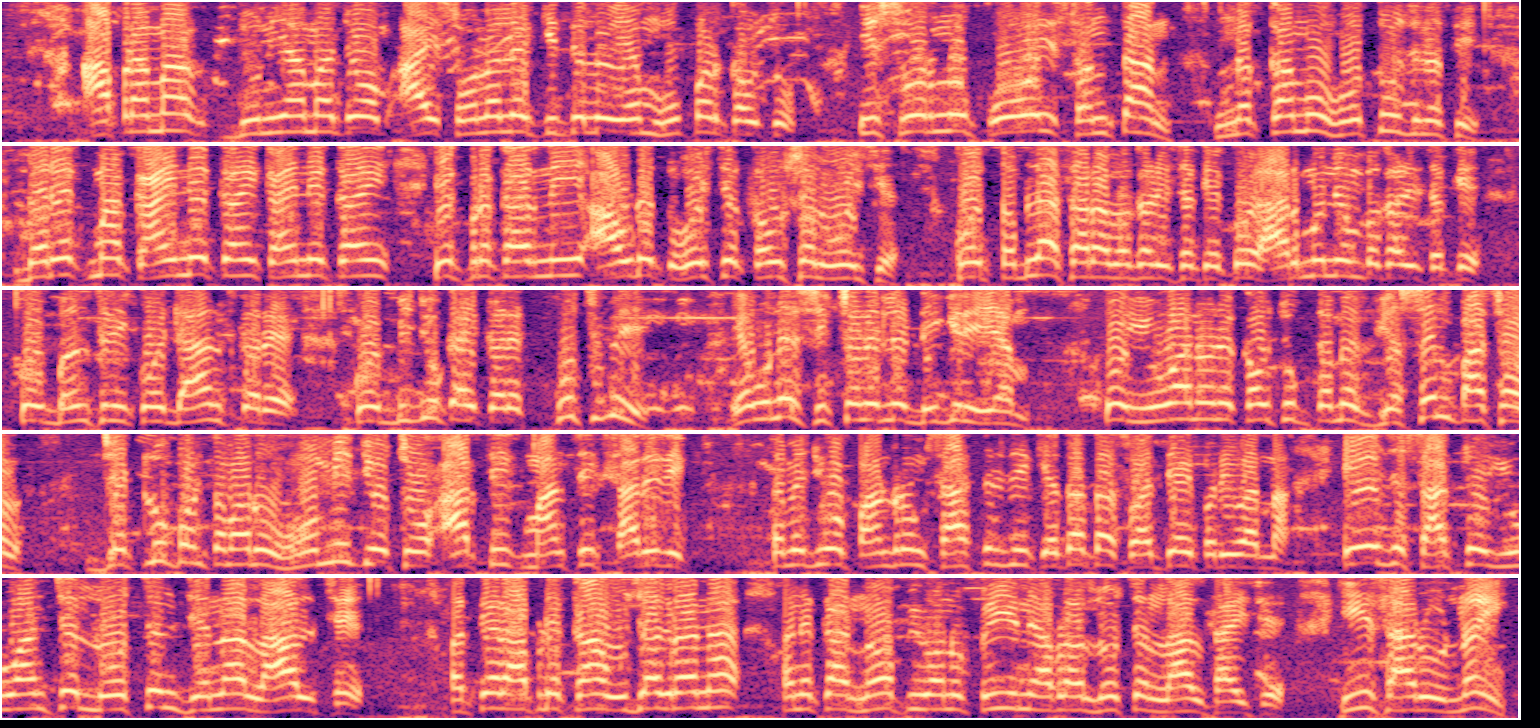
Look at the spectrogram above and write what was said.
આપણામાં દુનિયામાં જો આ સોનલે કીધેલું એમ હું પણ કહું છું, ઈશ્વરનું કોઈ સંતાન નકામું હોતું જ નથી. દરેકમાં કાંઈ ને કાંઈ કાંઈ ને કાંઈ એક પ્રકારની આવડત હોય છે, કૌશલ હોય છે. કોઈ તબલા સારા વગાડી શકે, કોઈ હાર્મોનિયમ વગાડી શકે, કોઈ બંસરી, કોઈ ડાન્સ કરે, કોઈ બીજું કાંઈ કરે, કુછ બી. એવું નહીં શિક્ષણ એટલે ડિગ્રી એમ. તો યુવાનોને કહું છું કે તમે વ્યસન પાછળ જેટલું પણ તમારું હોમી દો છો, આર્થિક, માનસિક, શારીરિક, તમે જુઓ પાંડુરંગ શાસ્ત્રીજી કહેતા હતા સ્વાધ્યાય પરિવારના, એ જ સાચો યુવાન છે, લોચન જેના લાલ છે. અત્યારે આપણે કાં ઉજાગરાના અને કાં ન પીવાનું પીને આપણા લોચન લાલ થાય છે. એ સારું નહીં.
